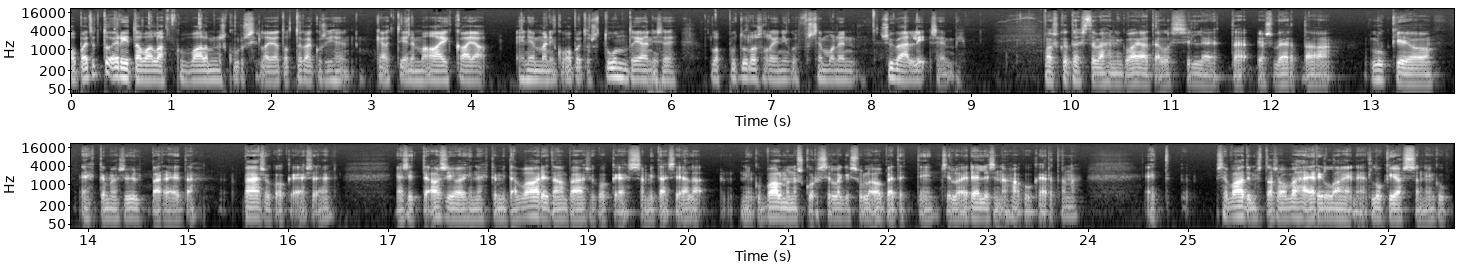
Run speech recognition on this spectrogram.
opetettu eri tavalla kuin valmennuskurssilla ja totta kai kun siihen käytti enemmän aikaa ja enemmän niin kuin opetustunteja, niin se lopputulos oli niin kuin semmoinen syvällisempi. Voisiko tästä vähän niin kuin ajatella silleen, että jos vertaa lukioa, ehkä myös ylppäreitä pääsykokeeseen, ja sitten asioihin ehkä, mitä vaaditaan pääsykokeessa, mitä siellä niin kuin valmennuskurssillakin sulle opetettiin silloin edellisenä hakukertana. Että se vaatimustaso on vähän erilainen, että lukiossa niin kuin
